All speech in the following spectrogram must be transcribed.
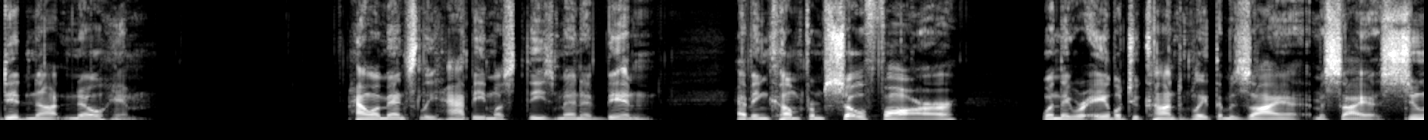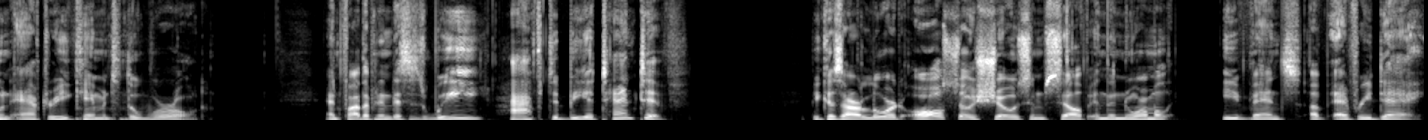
did not know him. How immensely happy must these men have been, having come from so far when they were able to contemplate the Messiah, Messiah soon after he came into the world. And Father Fernandez says, we have to be attentive because our Lord also shows himself in the normal events of every day.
